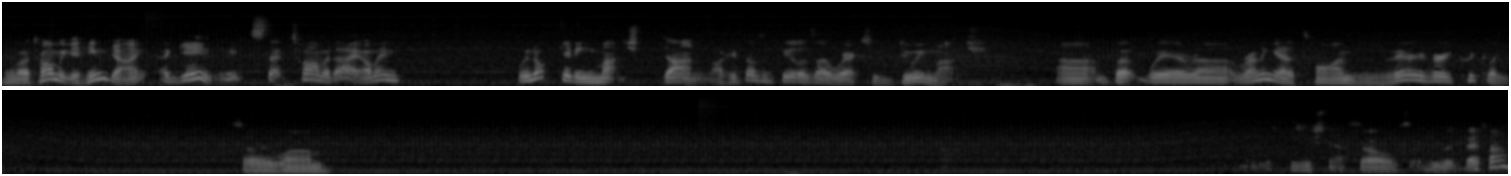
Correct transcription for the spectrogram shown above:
And by the time we get him going, again, it's that time of day. I mean, we're not getting much done. Like, it doesn't feel as though we're actually doing much. Uh, but we're uh, running out of time very, very quickly. So, um, let's position ourselves a little bit better.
